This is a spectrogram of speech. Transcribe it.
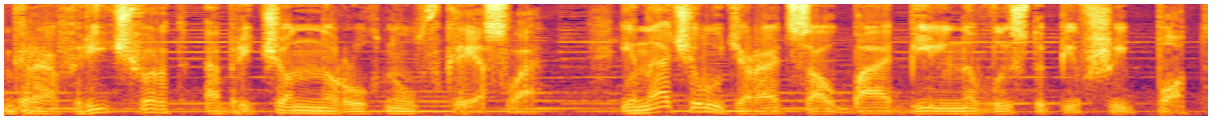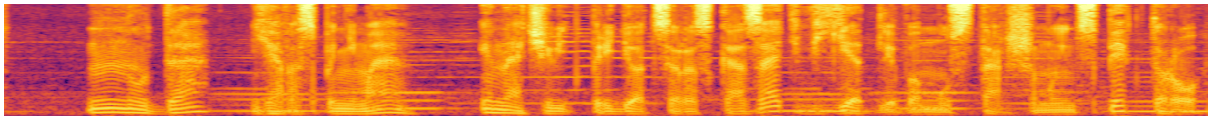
Граф Ричфорд обреченно рухнул в кресло и начал утирать со лба обильно выступивший пот. «Ну да, я вас понимаю. Иначе ведь придется рассказать въедливому старшему инспектору,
